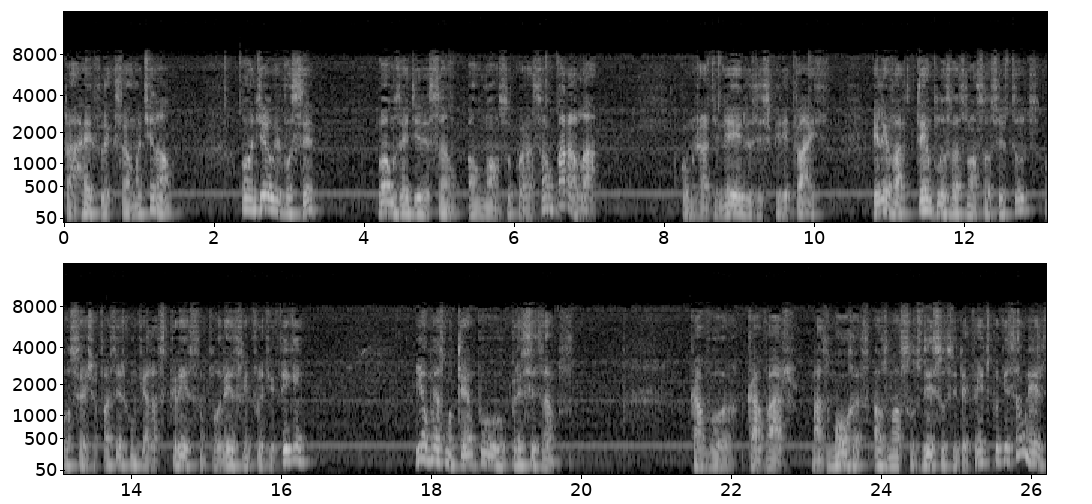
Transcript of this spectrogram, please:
da reflexão matinal, onde eu e você vamos em direção ao nosso coração para lá, como jardineiros espirituais, elevar templos às nossas virtudes, ou seja, fazer com que elas cresçam, floresçam e frutifiquem, e ao mesmo tempo precisamos cavar, cavar masmorras aos nossos vícios e defeitos, porque são eles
